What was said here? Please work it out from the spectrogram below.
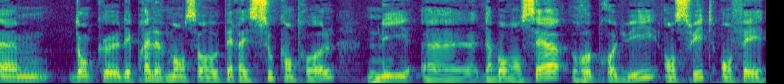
euh, donc, euh, les prélèvements sont opérés sous contrôle, mis d'abord en serre, reproduits. Ensuite, on fait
